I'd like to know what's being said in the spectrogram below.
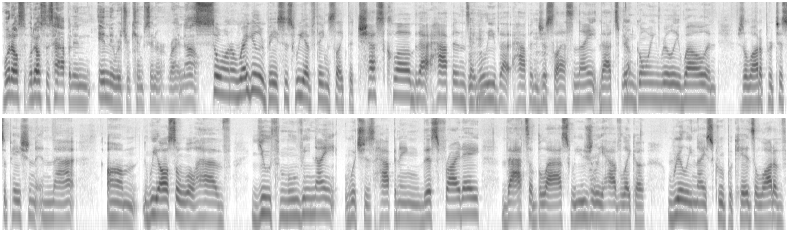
what else? What else is happening in the Richard Kemp Center right now? So on a regular basis, we have things like the chess club that happens. I believe that happened just last night. That's been going really well, and there's a lot of participation in that. Um, we also will have youth movie night, which is happening this Friday. That's a blast. We usually have like a really nice group of kids. A lot of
